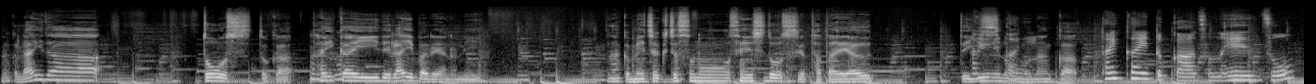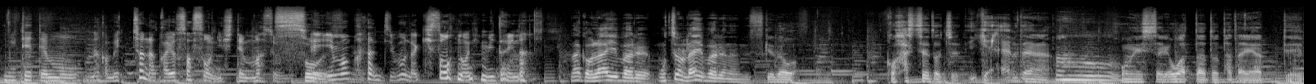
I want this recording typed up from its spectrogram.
なんかライダー同士とか大会でライバルやのに、なんかめちゃくちゃその選手同士が称え合うっていうのもなんか大会とかその映像見ててもなんかめっちゃ仲良さそうにしてますよね。ね。え今から自分ら来そうのにみたいな。なんかライバルもちろんライバルなんですけどこう走ってる途中で「いけ!」みたいなうん。応援したり終わった後称え合って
